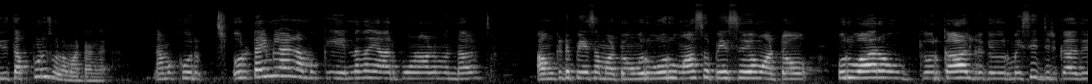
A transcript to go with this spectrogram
இது தப்புன்னு சொல்ல மாட்டாங்க. நமக்கு ஒரு ஒரு டைமில் நமக்கு என்னதான் யார் போனாலும் வந்தாலும் அவங்ககிட்ட பேச மாட்டோம். ஒரு ஒரு மாதம் பேசவே மாட்டோம். ஒரு வாரம் ஒரு கால் இருக்குது ஒரு மெசேஜ் இருக்காது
